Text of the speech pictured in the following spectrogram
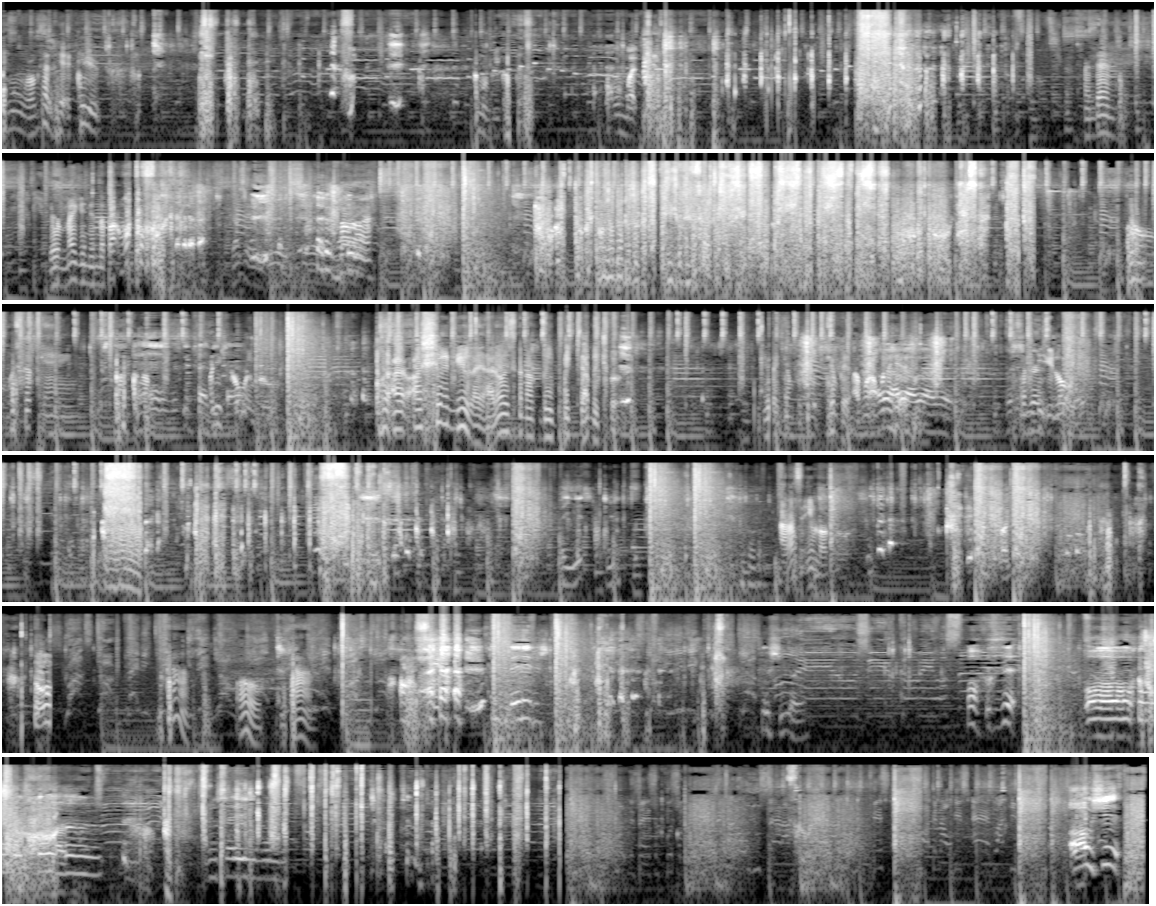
Come on. I'm trying to hit a cube. Come on, you got this. Oh my god. And then there's Megan in the back. What the fuck? That's a good shit. Yo, what's up, gang? Dang, this is Where you petty. going, bro? I, I shouldn't knew like I know it's gonna do big damage, bro. yeah, jump it, jump, jump it. I want, I want to Wait, hit wait, it. wait, wait. What's Let the me hit you low. Hey, yes, dude. Ah, that's aim loss, bro. You can. Oh, you can. Oh shit! he finished. Who's she though? Oh, this is it. Oh, oh let's oh, go. Insane. Oh shit!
